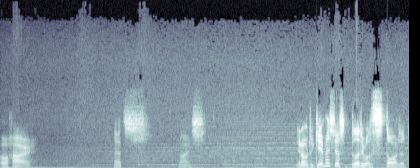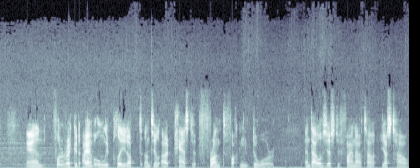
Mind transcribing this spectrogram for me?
Oh hi. That's nice. You know, the game has just bloody well started. And for the record, I have only played up until I passed the front fucking door. And that was just to find out how just how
